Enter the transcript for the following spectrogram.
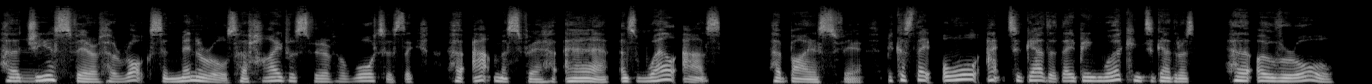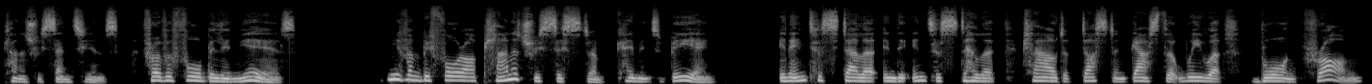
her mm. geosphere of her rocks and minerals, her hydrosphere of her waters, the, her atmosphere, her air, as well as her biosphere, because they all act together. They've been working together as her overall planetary sentience for over four billion years. Even before our planetary system came into being, in interstellar, in the interstellar cloud of dust and gas that we were born from,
